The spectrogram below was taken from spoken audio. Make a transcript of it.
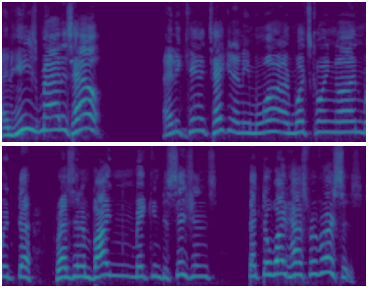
and he's mad as hell, and he can't take it anymore on what's going on with uh, President Biden making decisions that the White House reverses.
